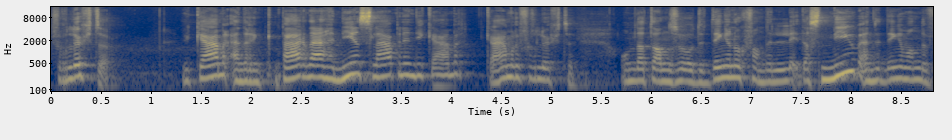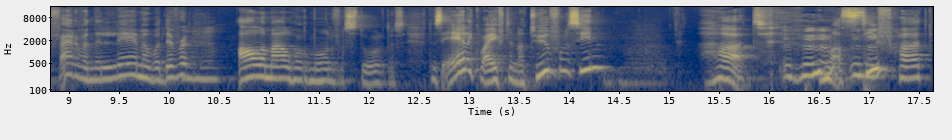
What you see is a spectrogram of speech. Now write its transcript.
verluchten je kamer en er een paar dagen niet in slapen in die kamer, kamer verluchten. Omdat dan zo de dingen nog van de... Dat is nieuw en de dingen van de verf en de lijm en whatever, allemaal hormoonverstoorders. Dus eigenlijk, wat heeft de natuur voorzien? Hout. Massief hout.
